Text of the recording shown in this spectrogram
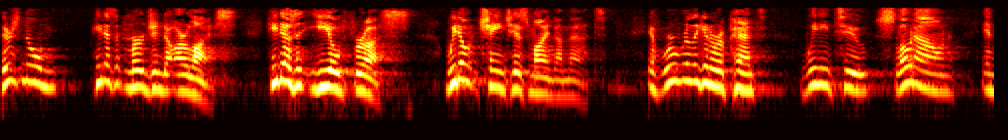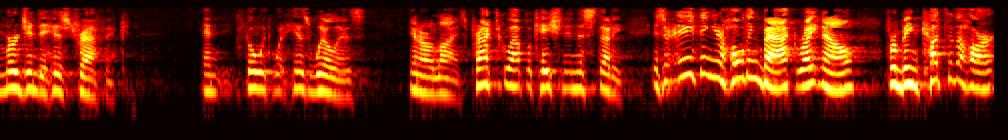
there's no He doesn't merge into our lives. He doesn't yield for us. We don't change His mind on that. If we're really going to repent, we need to slow down and merge into His traffic and go with what His will is in our lives. Practical application in this study. Is there anything you're holding back right now from being cut to the heart,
